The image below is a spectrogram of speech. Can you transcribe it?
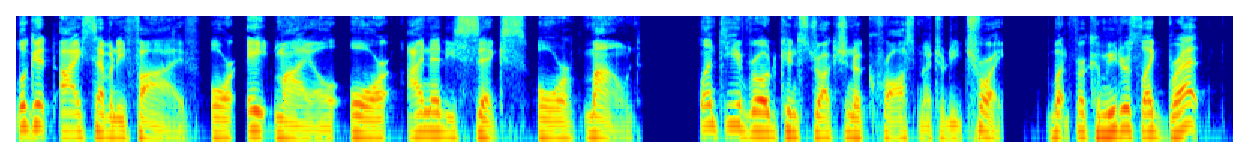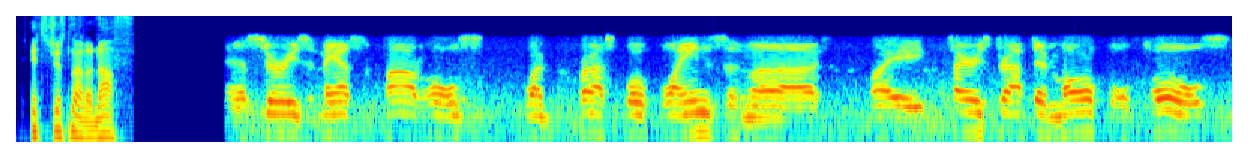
Look at I 75 or 8 Mile or I 96 or Mound. Plenty of road construction across Metro Detroit. But for commuters like Brett, it's just not enough. And a series of massive potholes went across both lanes, and uh, my tires dropped in multiple holes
